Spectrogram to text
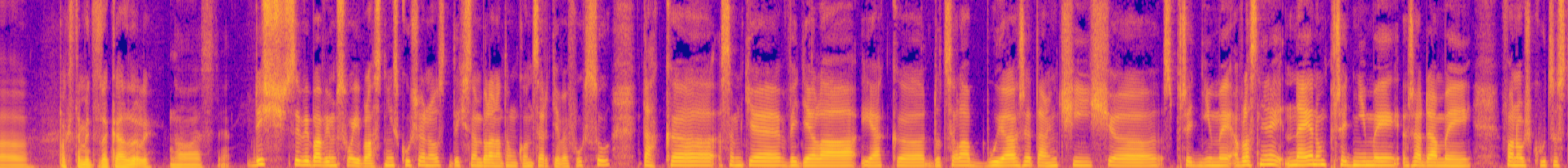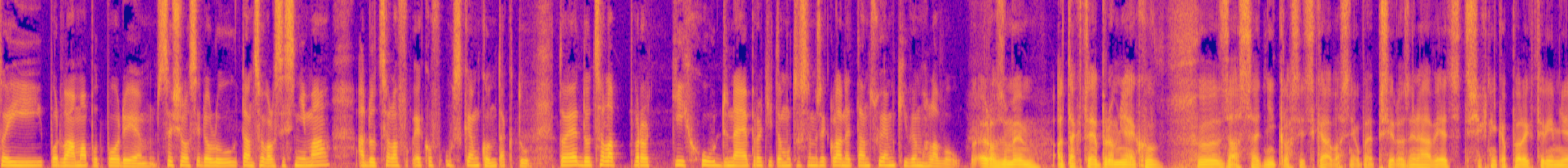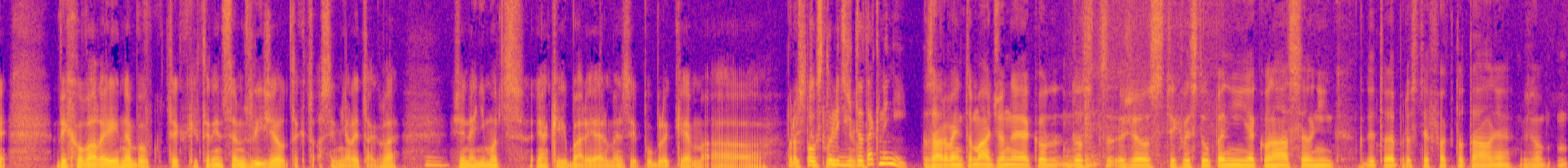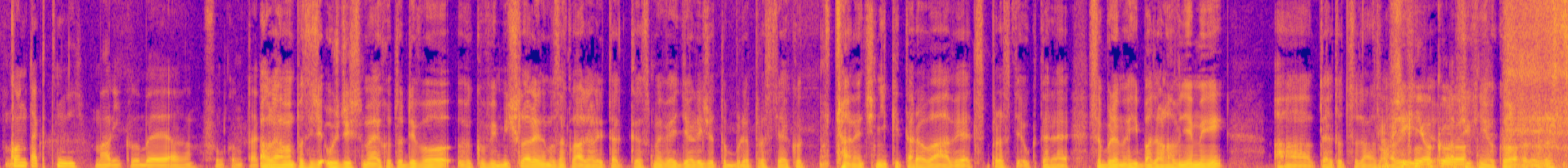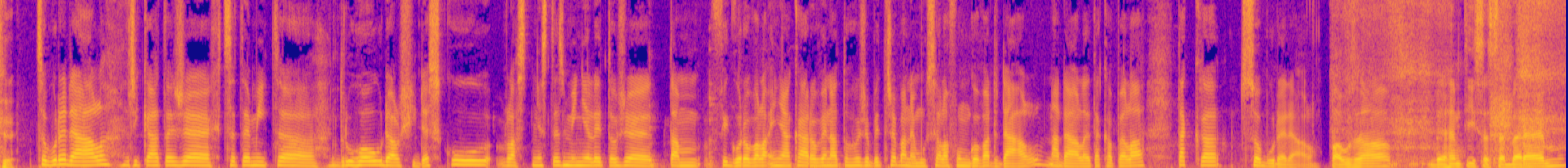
Pak jste mi to zakázali. No jasně. Když si vybavím svoji vlastní zkušenost, když jsem byla na tom koncertě ve Fuchsu, tak uh, jsem tě viděla, jak uh, docela bujaře tančíš uh, s předními a vlastně nejenom předními řadami fanoušků, co stojí pod váma pod pódiem. Sešel si dolů, tancoval si s nima a docela v, jako v úzkém kontaktu. To je docela protichůdné proti tomu, co jsem řekla, netancujem kývem hlavou. Rozumím. A tak to je pro mě jako zásadní, klasická, vlastně úplně přirozená věc. Všechny kapely, které mě vychovali, nebo kterým jsem zlížel, tak to asi měli takhle, hmm. že není moc nějakých bariér mezi publikem a Pro spoustu lidí to tak není. Zároveň to má Johnny jako dost, že jo, z těch vystoupení jako násilník, kdy to je prostě fakt totálně, že jo, kontaktní. Malý kluby a full kontakt. Ale já mám pocit, že už když jsme jako to divo jako vymýšleli nebo zakládali, tak jsme věděli, že to bude prostě jako taneční kytarová věc, prostě u které se budeme hýbat hlavně my a to je to, co nás baví. Všichni okolo. A všichni okolo, to prostě. Co bude dál? Říkáte, že chcete mít eh, druhou, další desku. Vlastně jste zmínili to, že tam figurovala i nějaká rovina toho, že by třeba nemusela fungovat dál, nadále ta kapela. Tak eh, co bude dál? Pauza, během tý se seberem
